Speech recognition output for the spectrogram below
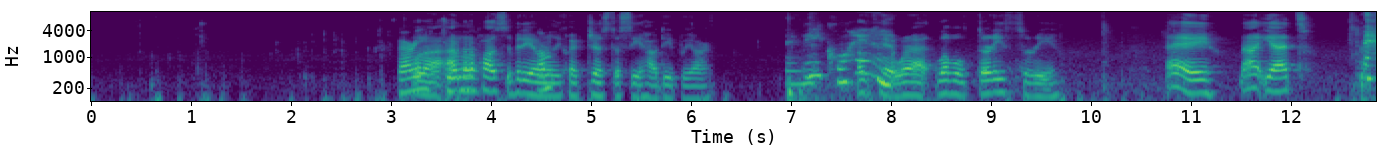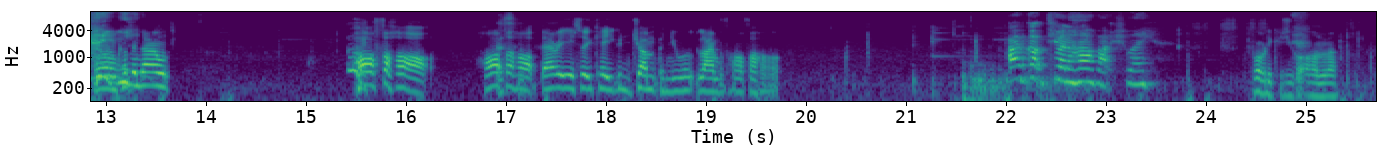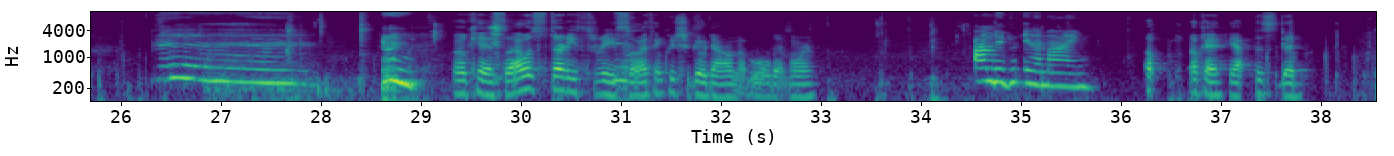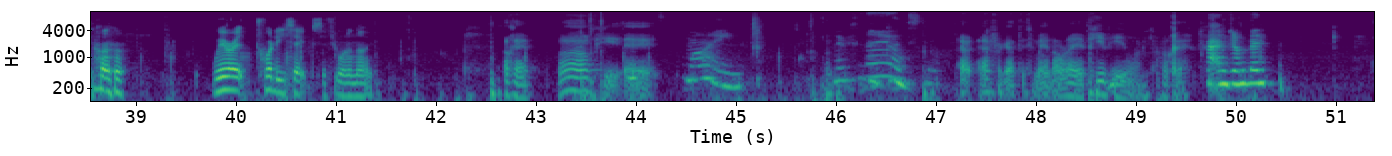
Barry, Hold on, I'm gonna pause the video really quick just to see how deep we are. Be quiet. Okay, we're at level 33. Hey, not yet. No, I'm coming down. Oh. Half a heart. Half a That's- heart. Barry, it's okay. You can jump and you won't land with half a heart. I've got two and a half actually. Probably because you've got armor. Okay, so that was 33, so I think we should go down a little bit more. I'm in in a mine. Oh, okay, yeah, this is good. We're at 26, if you want to know. Okay, oh, PA. Mine. No. I, I forgot the command already. PV one. Okay. Right, I'm jumping.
